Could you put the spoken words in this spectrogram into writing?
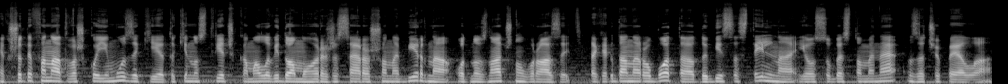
Якщо ти фанат важкої музики, то кінострічка маловідомого режисера Шона Бірна однозначно вразить, так як дана робота до біса стильна і особисто мене зачепила.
